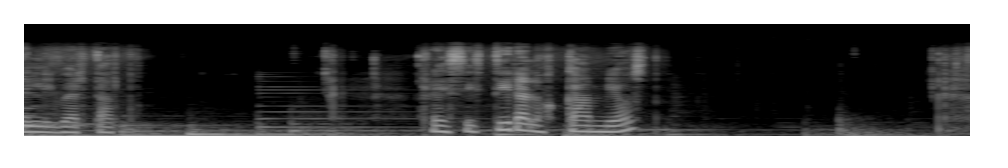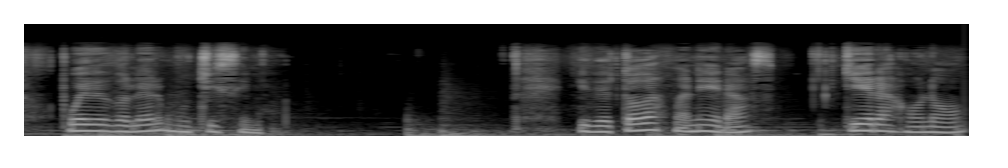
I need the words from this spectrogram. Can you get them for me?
de libertad. Resistir a los cambios puede doler muchísimo. Y de todas maneras, quieras o no,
